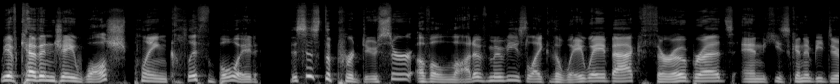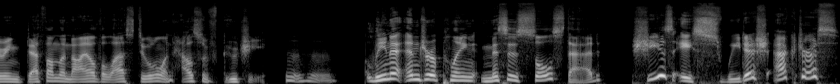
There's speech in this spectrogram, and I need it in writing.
We have Kevin J. Walsh playing Cliff Boyd. This is the producer of a lot of movies like The Way Way Back, Thoroughbreds, and he's going to be doing Death on the Nile, The Last Duel, and House of Gucci. hmm Lena Endre playing Mrs. Solstad. She is a Swedish actress,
